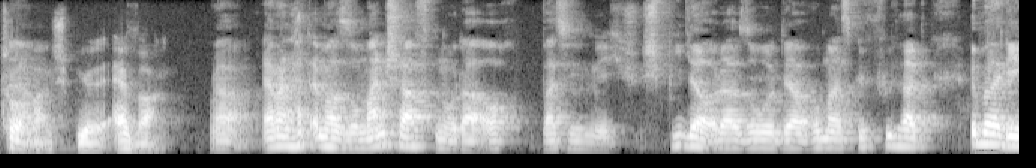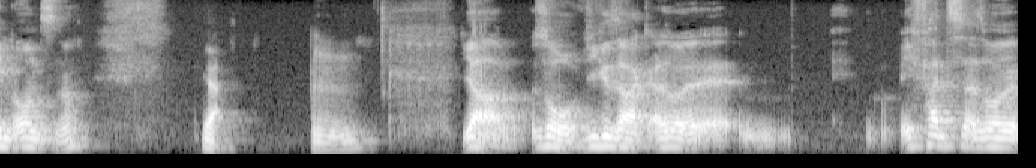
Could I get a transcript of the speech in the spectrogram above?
Torwartspiel ja. ever. Ja. ja, man hat immer so Mannschaften oder auch, weiß ich nicht, Spieler oder so, der, wo man das Gefühl hat, immer gegen uns, ne? Ja. Mhm. Ja, so, wie gesagt, also äh, ich fand es, also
